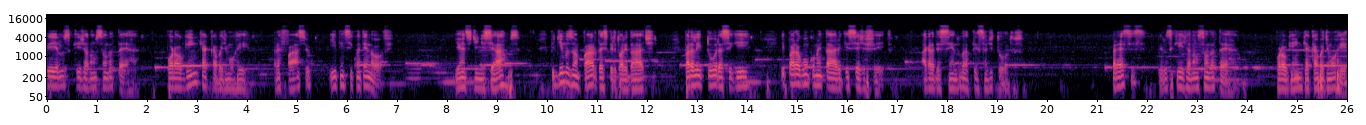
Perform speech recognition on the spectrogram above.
pelos que já não são da terra, por alguém que acaba de morrer. Prefácio, item 59. E antes de iniciarmos, pedimos amparo da espiritualidade para a leitura a seguir e para algum comentário que seja feito, agradecendo a atenção de todos. Preces pelos que já não são da terra, por alguém que acaba de morrer.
